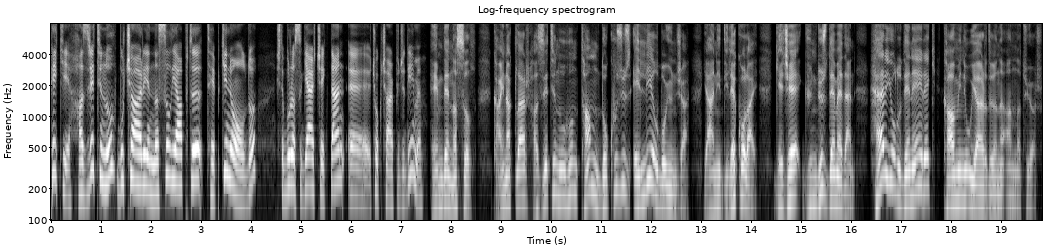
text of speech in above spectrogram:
Peki Hazreti Nuh bu çağrıyı nasıl yaptı? Tepki ne oldu? İşte burası gerçekten eee, çok çarpıcı değil mi? Hem de nasıl? Kaynaklar Hazreti Nuh'un tam 950 yıl boyunca yani dile kolay, gece gündüz demeden her yolu deneyerek kavmini uyardığını anlatıyor.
